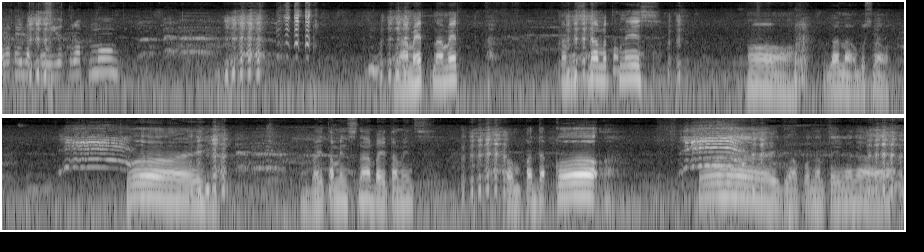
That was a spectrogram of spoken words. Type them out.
Ala kay lapuyo trap mo. Namit, namit. Tamis na, matamis. Oh, wala na, ubos na. Oh. Uy. Vitamins na, vitamins. Pampadako. Uy, gwapo ng tenga niya. Oh.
